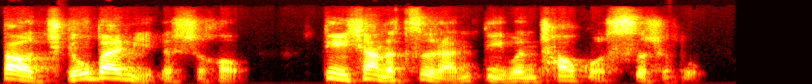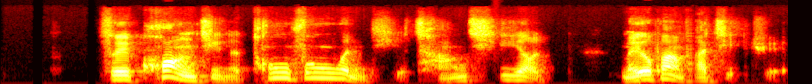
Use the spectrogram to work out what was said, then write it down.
到九百米的时候，地下的自然地温超过四十度，所以矿井的通风问题长期要没有办法解决，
